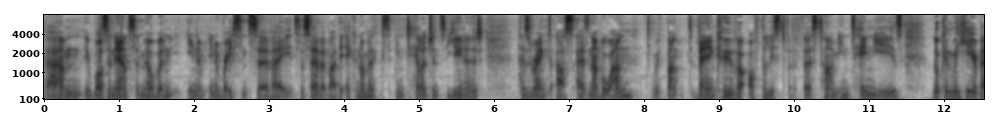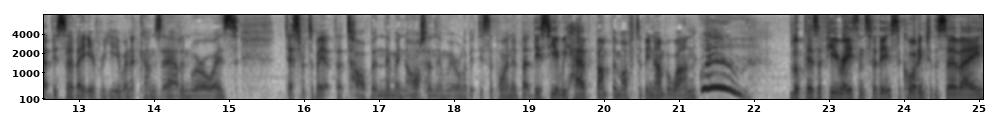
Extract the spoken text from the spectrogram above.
um, it was announced that Melbourne, in a, in a recent survey, it's the survey by the Economics Intelligence Unit, has ranked us as number one. We've bumped Vancouver off the list for the first time in 10 years. Look, and we hear about this survey every year when it comes out, and we're always desperate to be at the top, and then we're not, and then we're all a bit disappointed. But this year we have bumped them off to be number one. Woo! Look, there's a few reasons for this. According to the survey,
